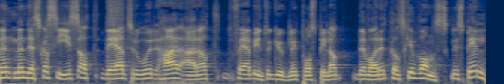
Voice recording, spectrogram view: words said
men, men det skal sies at det jeg tror her, er at For jeg begynte å google litt på spillet, at det var et ganske vanskelig spill.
